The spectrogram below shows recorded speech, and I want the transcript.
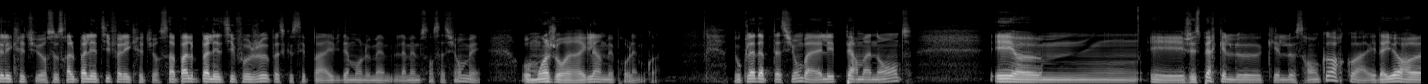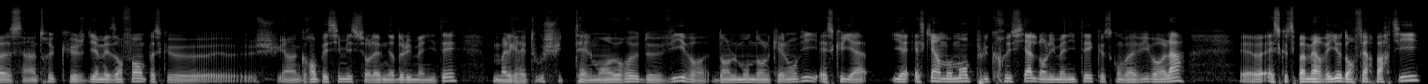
l'écriture. Ce sera le palliatif à l'écriture. Ce sera pas le palliatif au jeu parce que c'est pas évidemment la même sensation, mais au moins j'aurais réglé un de mes problèmes. Donc l'adaptation, bah, elle est permanente. Et, euh, et j'espère qu'elle le, sera encore. Quoi. Et d'ailleurs, euh, c'est un truc que je dis à mes enfants parce que je suis un grand pessimiste sur l'avenir de l'humanité. Malgré tout, je suis tellement heureux de vivre dans le monde dans lequel on vit. Est-ce qu'il y a, est-ce qu'il y a un moment plus crucial dans l'humanité que ce qu'on va vivre là? Euh, Est-ce que c'est pas merveilleux d'en faire partie,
